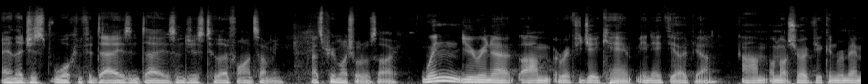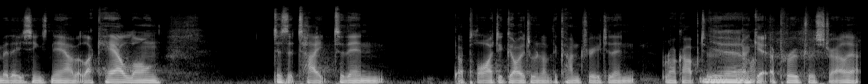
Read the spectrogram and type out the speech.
and they're just walking for days and days and just till they find something. That's pretty much what it was like. When you're in a, um, a refugee camp in Ethiopia, um, I'm not sure if you can remember these things now, but like how long does it take to then apply to go to another country to then rock up to Yeah. you know, get approved to Australia?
